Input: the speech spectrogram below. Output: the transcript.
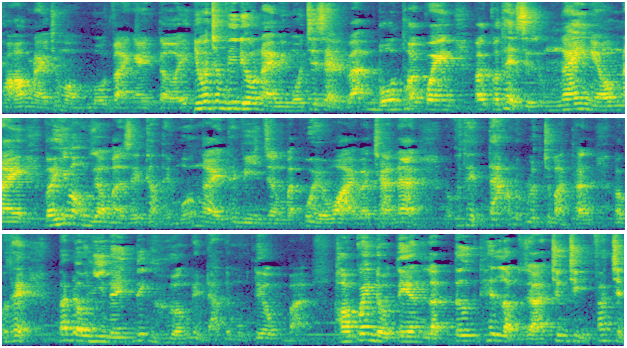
khóa học này trong vòng một vài ngày tới. Nhưng mà trong video này mình muốn chia sẻ với bạn bốn thói quen và có thể sử dụng ngay ngày hôm nay và hy vọng rằng bạn sẽ cảm thấy mỗi ngày thay vì rằng bạn uể oải và chán nản và có thể tạo động lực cho bản thân và có thể bắt đầu nhìn thấy định hướng để đạt được mục tiêu của bạn. Thói quen đầu tiên là tự thiết lập ra chương trình phát triển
